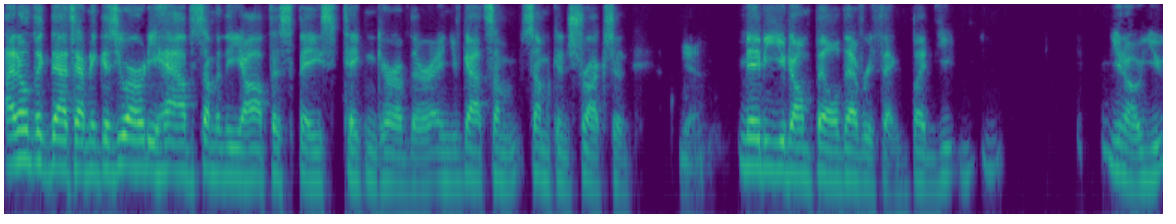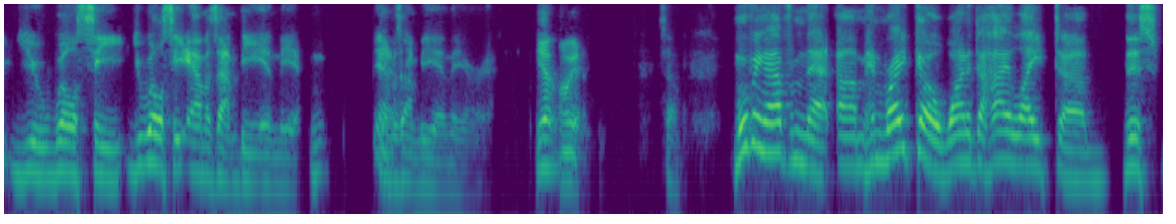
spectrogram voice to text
I don't think that's happening because you already have some of the office space taken care of there, and you've got some some construction. Yeah, maybe you don't build everything, but you you know you you will see you will see Amazon be in the Amazon yeah. be in the area. Yep. Oh yeah. So moving on from that, um, Henrico wanted to highlight uh, this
